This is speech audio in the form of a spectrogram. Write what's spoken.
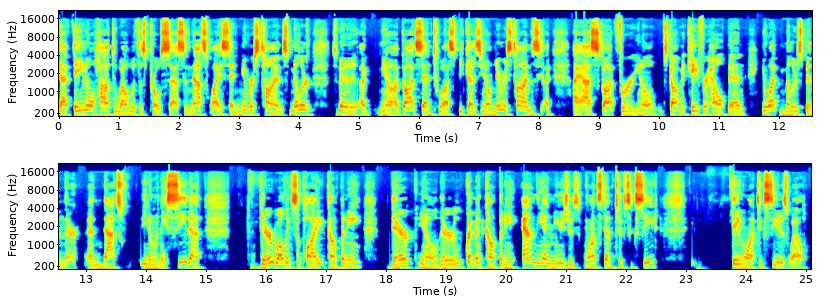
that they know how to weld with this process. And that's why I said numerous times, Miller has been a, a, you know, a godsend to us because, you know, numerous times I, I asked Scott for, you know, Scott McKay for help and you know what? Miller's been there. And that's, you know, when they see that their welding supply company, their, you know, their equipment company and the end users wants them to succeed, they want to succeed as well.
